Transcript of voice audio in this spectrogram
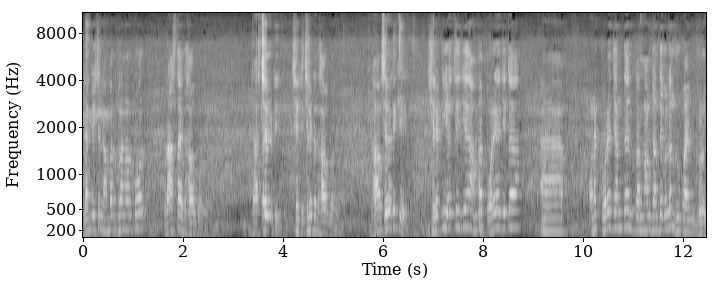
ব্ল্যাক নাম্বার ফেলানোর পর রাস্তায় ধাও করে। রাস্তায় ছেলেটি? ছেলে ছেলেটা ধাও করে। ধাও করে- ছেলেটি কে? ছেলেটি হচ্ছে যে আমরা পরে যেটা অনেক পরে জানতে তার নাম জানতে পারলাম রূপায়ণ ঘোড়ই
